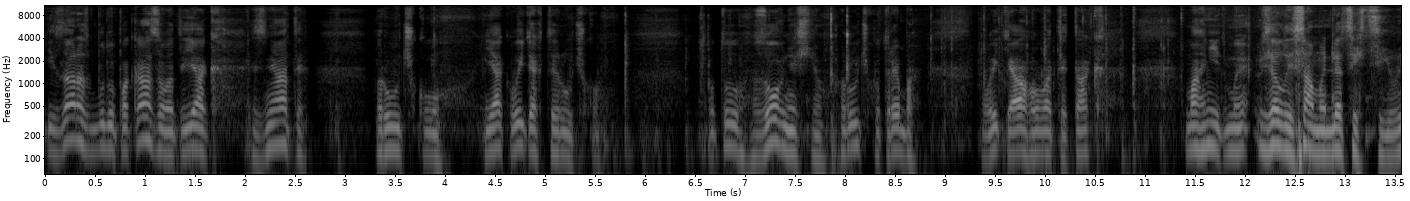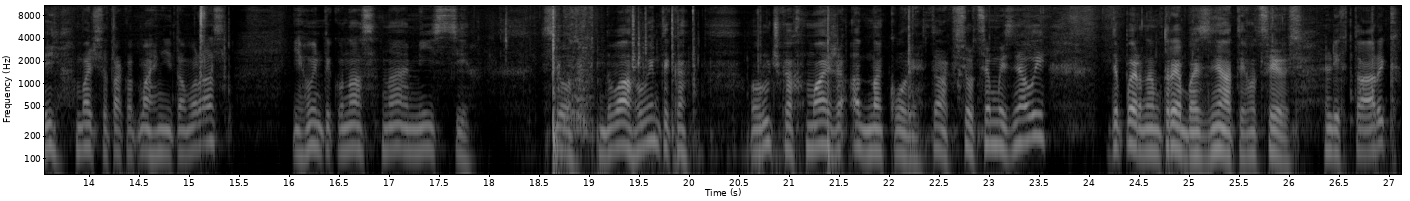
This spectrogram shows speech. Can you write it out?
І зараз буду показувати, як зняти ручку, як витягти ручку. Оту зовнішню ручку треба витягувати так. Магніт ми взяли саме для цих цілей. Бачите, так от магнітом раз. І гвинтик у нас на місці. Все, два гвинтика у ручках майже однакові. Так, все, це ми зняли. Тепер нам треба зняти оцей ось ліхтарик.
